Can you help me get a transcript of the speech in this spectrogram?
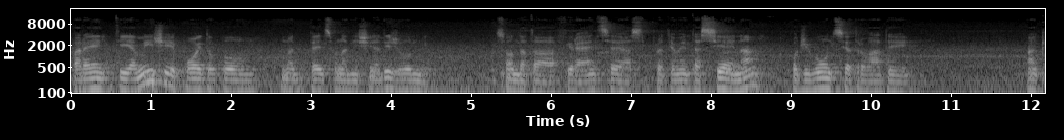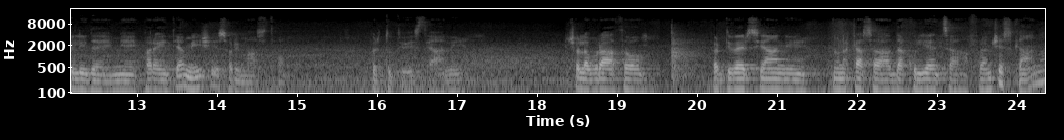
parenti e amici e poi dopo una, penso una decina di giorni sono andato a Firenze, a, praticamente a Siena, Poggi Bunzi a trovare anche lì dei miei parenti e amici e sono rimasto per tutti questi anni. Ci ho lavorato per diversi anni una casa d'accoglienza francescana,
